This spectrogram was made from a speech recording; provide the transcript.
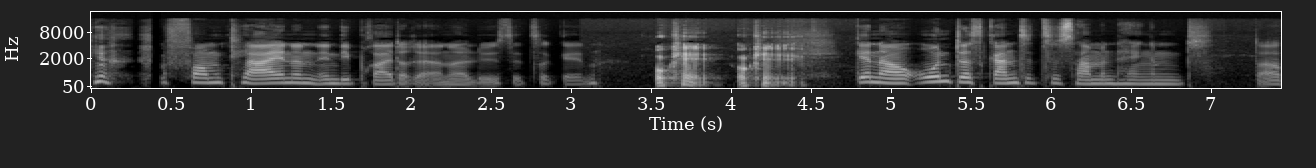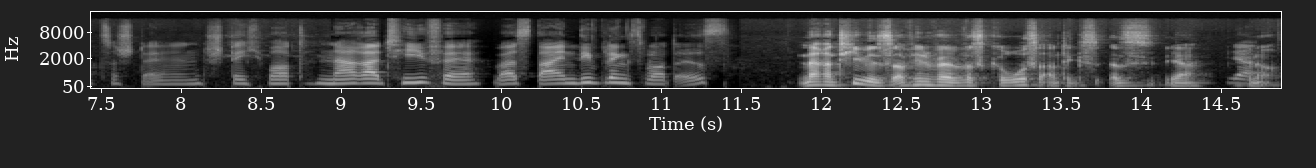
Vom Kleinen in die breitere Analyse zu gehen. Okay, okay. Genau. Und das Ganze zusammenhängend darzustellen. Stichwort Narrative, was dein Lieblingswort ist. Narrative ist auf jeden Fall was Großartiges. Also, ja, Ja. genau.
